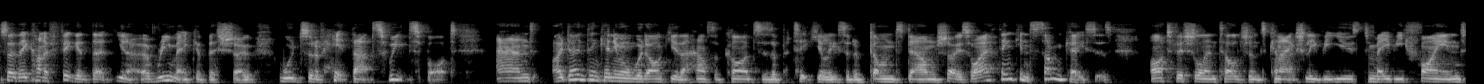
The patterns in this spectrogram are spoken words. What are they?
So they kind of figured that, you know, a remake of this show would sort of hit that sweet spot. And I don't think anyone would argue that House of Cards is a particularly sort of dumbed down show. So I think in some cases, artificial intelligence can actually be used to maybe find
